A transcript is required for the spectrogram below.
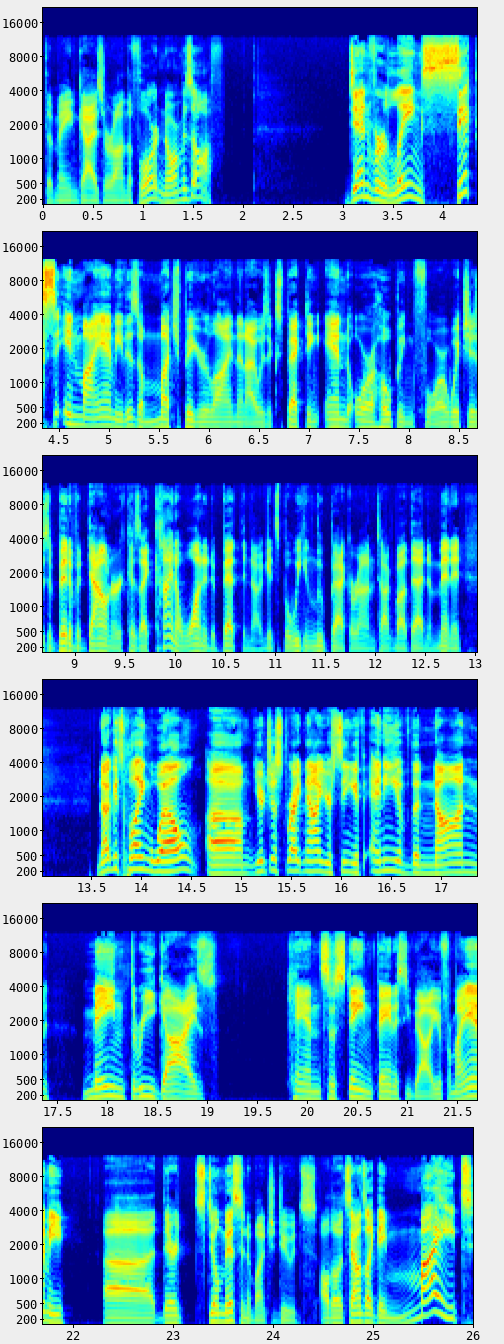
the main guys are on the floor, Norm is off. Denver laying six in Miami. This is a much bigger line than I was expecting and or hoping for, which is a bit of a downer because I kind of wanted to bet the Nuggets, but we can loop back around and talk about that in a minute. Nuggets playing well. Um, you're just right now. You're seeing if any of the non-main three guys can sustain fantasy value for Miami. Uh, they're still missing a bunch of dudes. Although it sounds like they might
